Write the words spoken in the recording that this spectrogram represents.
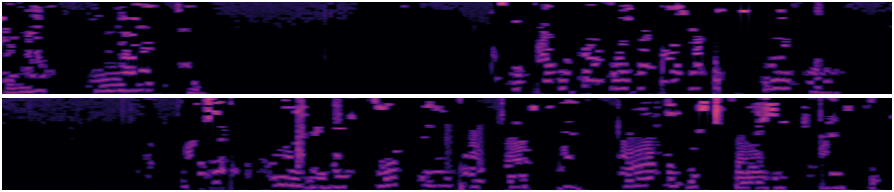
não é nada. Então, talvez a coisa da escrita. Mas o cura, mas não tem proposta para todas as coisas que estão se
